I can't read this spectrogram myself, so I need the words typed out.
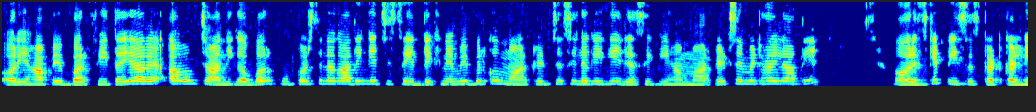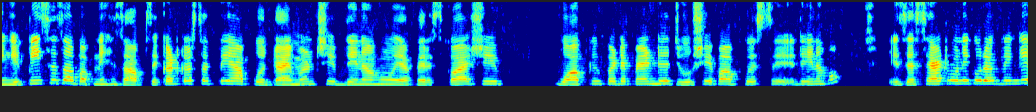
और यहाँ पे बर्फ़ी तैयार है। अब हम चांदी का वर्क ऊपर से लगा देंगे, जिससे दिखने में बिल्कुल मार्केट जैसी लगेगी, जैसे कि हम मार्केट से मिठाई लाते हैं। और इसके पीसेस कट कर लेंगे। पीसेस आप अपने हिसाब से कट कर सकते हैं। आपको डायमंड शेप देना हो या फिर स्क्वायर शेप वो आपके ऊपर डिपेंड है। जो शेप आपको इससे देना हो, इसे सेट होने को रख देंगे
